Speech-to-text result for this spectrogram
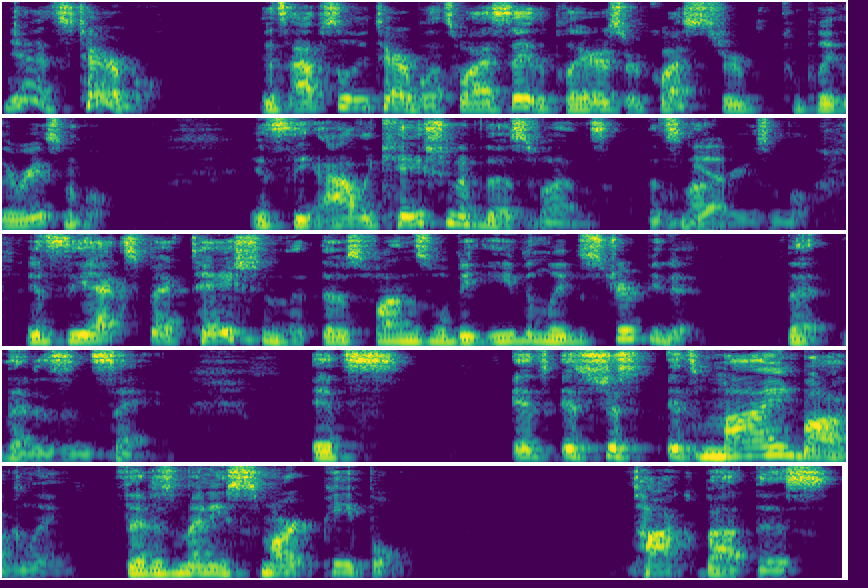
yeah, it's terrible. It's absolutely terrible. That's why I say the players' requests are completely reasonable. It's the allocation of those funds that's not Yeah. reasonable. It's the expectation that those funds will be evenly distributed that that is insane. It's it's it's just it's mind-boggling that as many smart people talk about this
